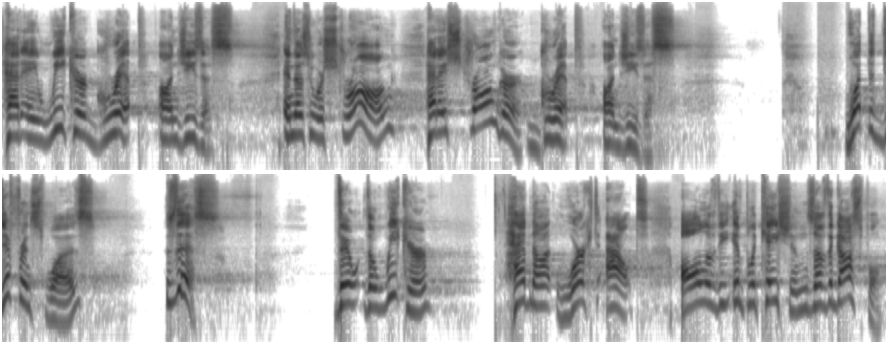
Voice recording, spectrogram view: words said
had a weaker grip on Jesus, and those who were strong had a stronger grip on Jesus. What the difference was is this there, the weaker had not worked out all of the implications of the gospel.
